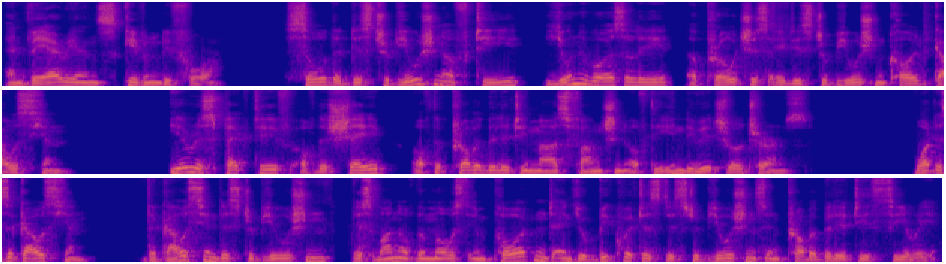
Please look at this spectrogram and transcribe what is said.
and variance given before. So the distribution of T universally approaches a distribution called Gaussian, irrespective of the shape of the probability mass function of the individual terms. What is a Gaussian? The Gaussian distribution is one of the most important and ubiquitous distributions in probability theory.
